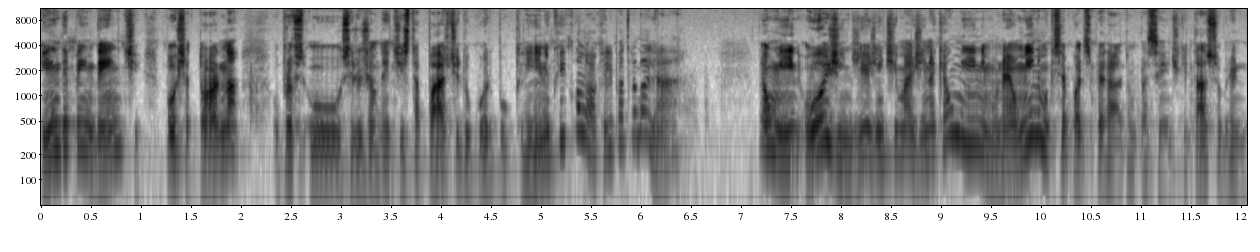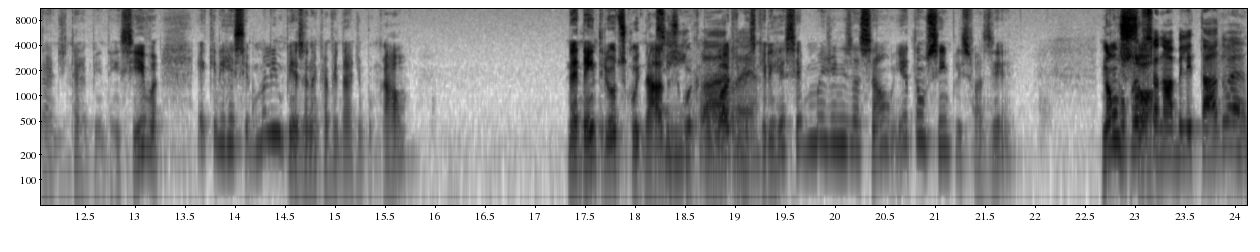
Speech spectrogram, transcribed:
Independente, poxa, torna o, o cirurgião dentista parte do corpo clínico e coloca ele para trabalhar. É o mínimo. Hoje em dia a gente imagina que é o mínimo, né? O mínimo que você pode esperar de um paciente que está sobre unidade de terapia intensiva é que ele receba uma limpeza na cavidade bucal. Né? Dentre outros cuidados Sim, corpóreos, claro, mas é. que ele receba uma higienização. E é tão simples fazer. Não o só, profissional habilitado é.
